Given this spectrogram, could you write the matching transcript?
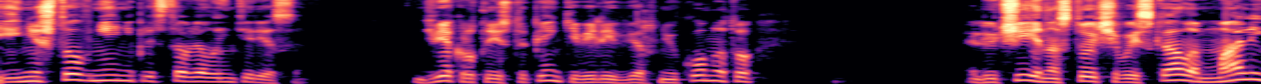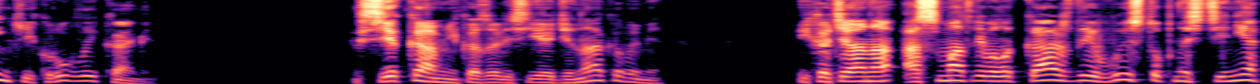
и ничто в ней не представляло интереса. Две крутые ступеньки вели в верхнюю комнату. Лючия настойчиво искала маленький круглый камень. Все камни казались ей одинаковыми, и хотя она осматривала каждый выступ на стене,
